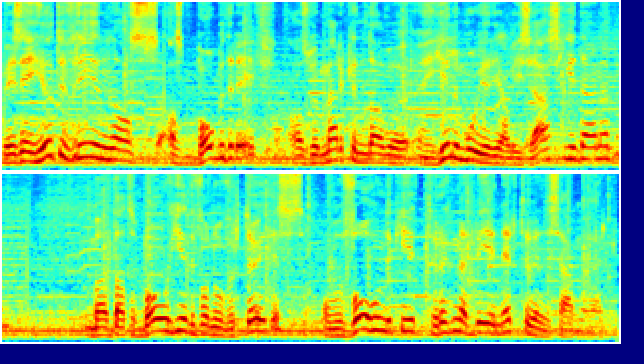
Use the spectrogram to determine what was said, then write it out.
Wij zijn heel tevreden als, als bouwbedrijf als we merken dat we een hele mooie realisatie gedaan hebben, maar dat de bouwheer ervan overtuigd is om de volgende keer terug met BNR te willen samenwerken.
